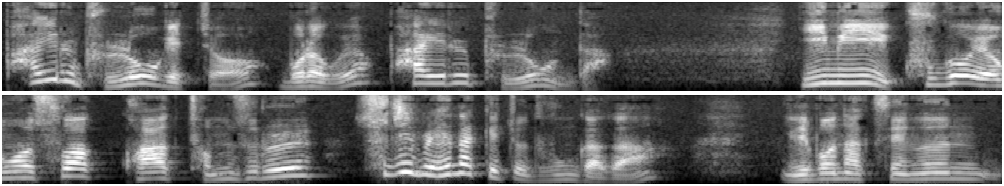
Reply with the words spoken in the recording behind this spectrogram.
파일을 불러오겠죠. 뭐라고요? 파일을 불러온다. 이미 국어, 영어, 수학, 과학 점수를 수집을 해놨겠죠. 누군가가. 1번 학생은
